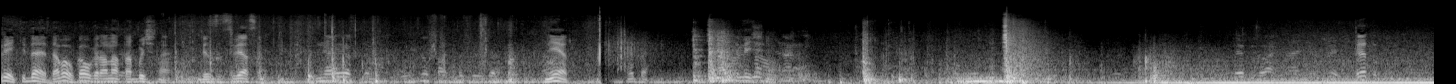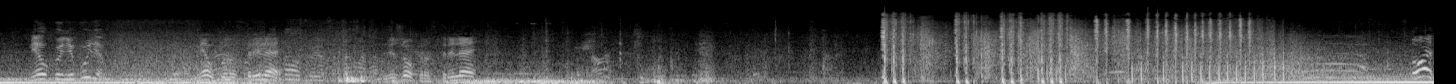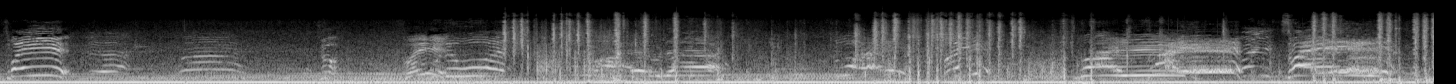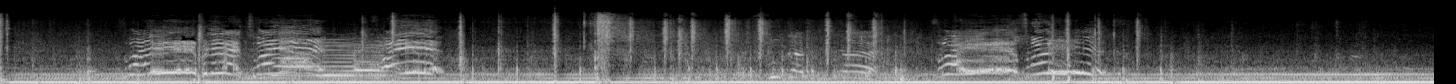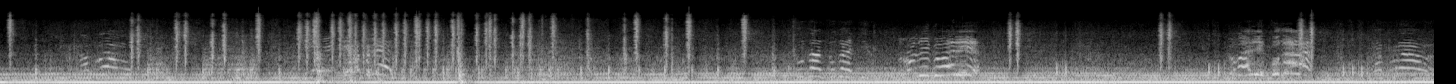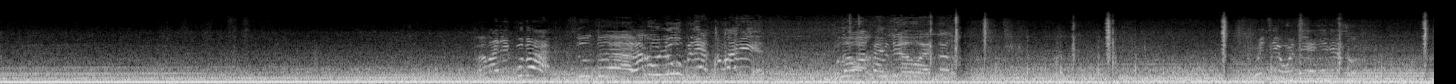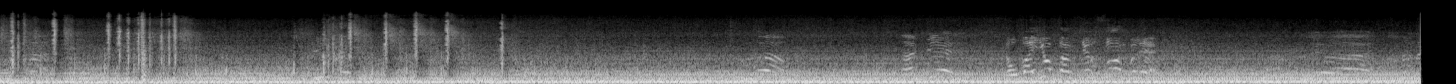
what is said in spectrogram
Быстрее, кидай, давай, у кого граната обычная, без связки? Нет, это. Это. Эту мелкую не будем? Мелкую расстреляй, движок расстреляй. поет там Херсон, блядь!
